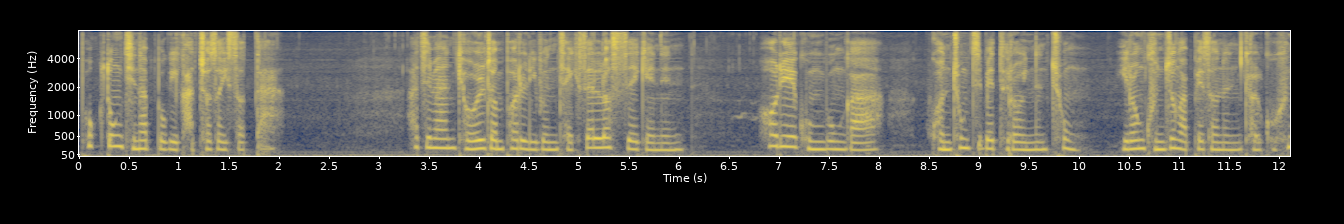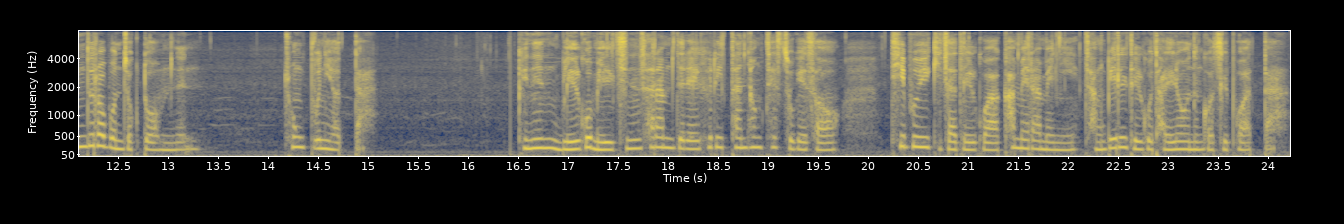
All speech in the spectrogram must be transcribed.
폭동 진압복이 갖춰져 있었다. 하지만 겨울 점퍼를 입은 잭 셀러스에게는 허리에 곤봉과 권총집에 들어있는 총, 이런 군중 앞에서는 결코 흔들어 본 적도 없는 총뿐이었다. 그는 밀고 밀치는 사람들의 흐릿한 형체 속에서 TV 기자들과 카메라맨이 장비를 들고 달려오는 것을 보았다.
